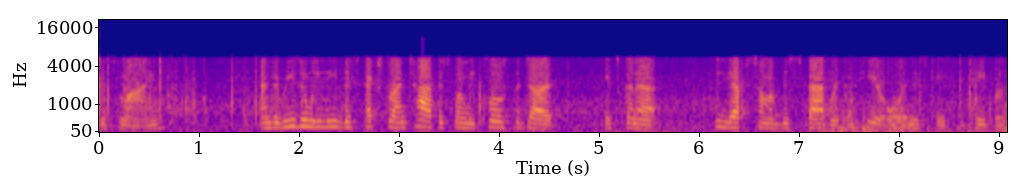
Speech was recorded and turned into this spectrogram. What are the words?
this line. And the reason we leave this extra on top is when we close the dart, it's going to eat up some of this fabric up here, or in this case, the paper.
